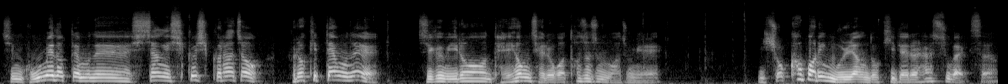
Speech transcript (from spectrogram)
지금 공매도 때문에 시장이 시끌시끌하죠. 그렇기 때문에 지금 이런 대형 재료가 터져준 와중에 이 쇼커버링 물량도 기대를 할 수가 있어요.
